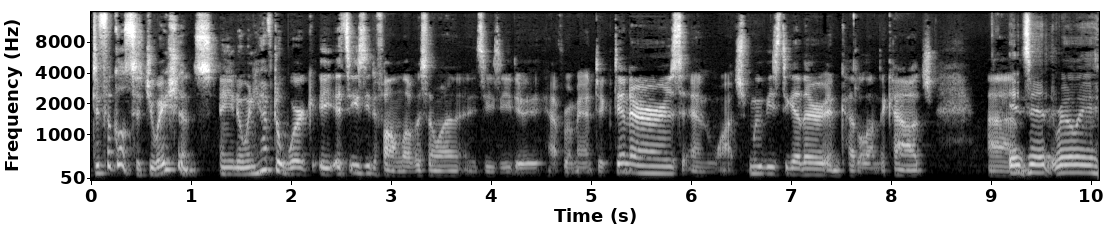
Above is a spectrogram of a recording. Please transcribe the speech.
difficult situations. And you know, when you have to work, it's easy to fall in love with someone, and it's easy to have romantic dinners and watch movies together and cuddle on the couch. Um, Is it really?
